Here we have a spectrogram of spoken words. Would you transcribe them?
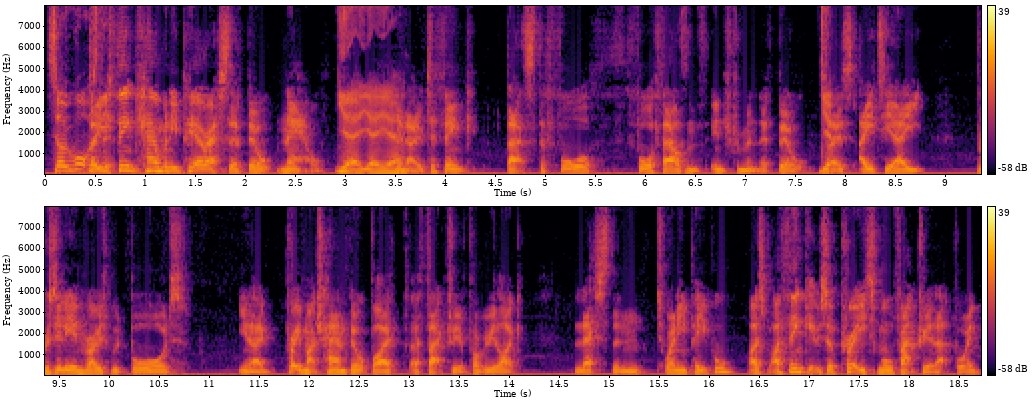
So what So you the- think how many PRS they've built now? Yeah, yeah, yeah. You know, to think that's the four four thousandth instrument they've built. Yeah. So it's eighty eight Brazilian rosewood board. You know, pretty much hand built by a factory of probably like less than 20 people. I, I think it was a pretty small factory at that point.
